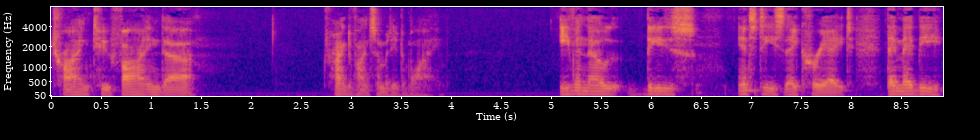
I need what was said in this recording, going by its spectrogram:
trying to find uh, trying to find somebody to blame. Even though these entities they create, they may be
